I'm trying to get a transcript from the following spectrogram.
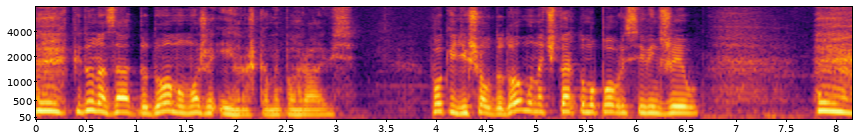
Ех, піду назад додому, може, іграшками пограюсь. Поки дійшов додому, на четвертому поверсі він жив. Ех,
